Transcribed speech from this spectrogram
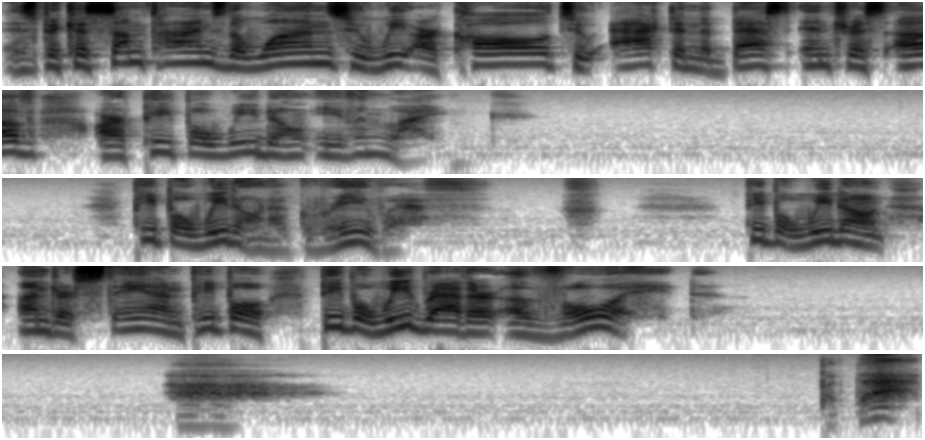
is because sometimes the ones who we are called to act in the best interest of are people we don't even like. People we don't agree with. People we don't understand. People, people we'd rather avoid. Ah. But that,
